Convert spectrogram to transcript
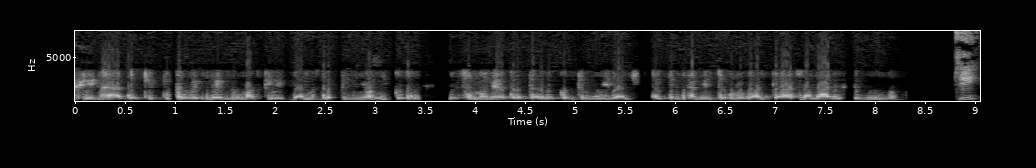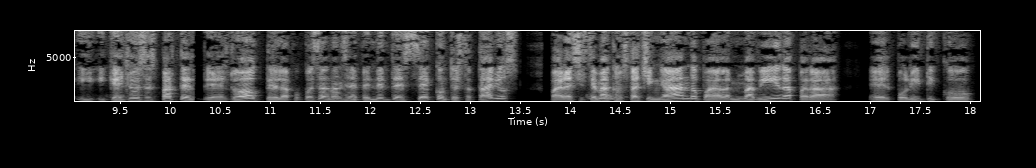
ajena a cualquier tipo de sesgo, más que dar nuestra opinión y pues de esa manera tratar de contribuir al, pensamiento global para sanar este mundo. Sí, y, que de hecho eso es parte del rock, de la propuesta de bandas independientes, ser contestatarios para el sistema que nos está chingando, para la misma vida, para el político,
